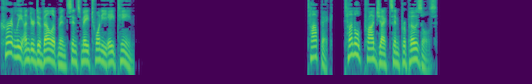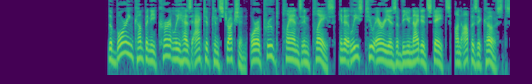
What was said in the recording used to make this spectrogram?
Currently under development since May 2018. Topic: Tunnel projects and proposals The Boring Company currently has active construction, or approved plans in place, in at least two areas of the United States, on opposite coasts.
